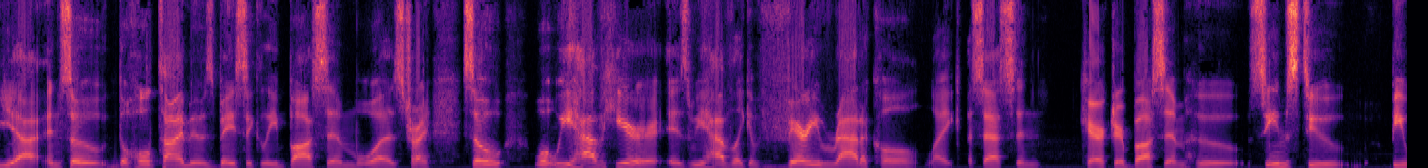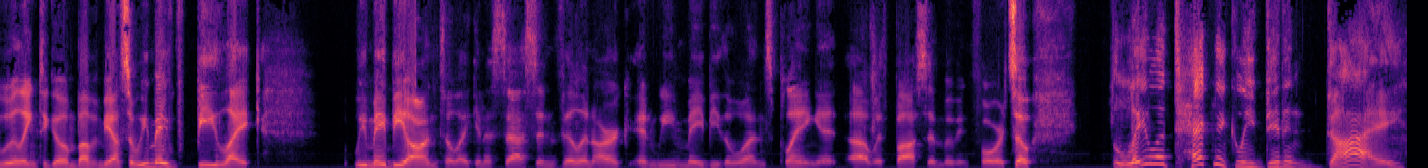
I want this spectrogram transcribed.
Yeah, and so the whole time it was basically Basim was trying. So what we have here is we have like a very radical like assassin character Basim who seems to be willing to go above and beyond. So we may be like we may be on to like an assassin villain arc and we may be the ones playing it uh, with Basim moving forward. So Layla technically didn't die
